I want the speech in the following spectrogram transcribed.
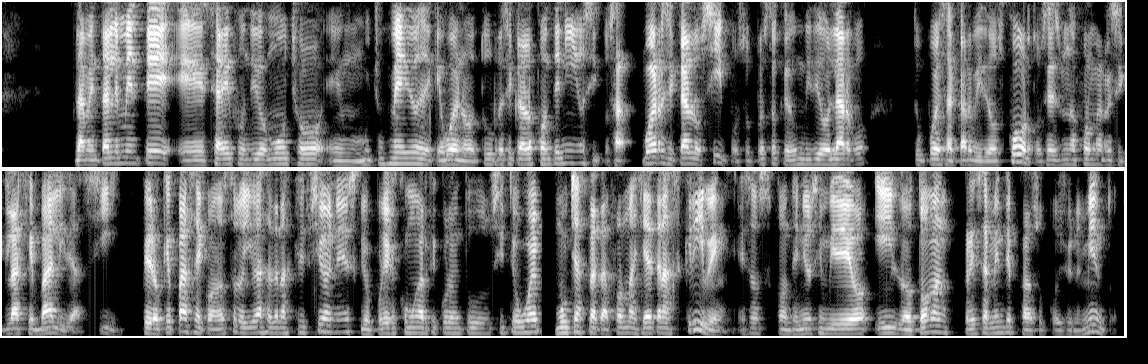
lamentablemente eh, se ha difundido mucho en muchos medios de que, bueno, tú reciclas los contenidos, y, o sea, puedes reciclarlos, sí, por supuesto que de un video largo tú puedes sacar videos cortos, es una forma de reciclaje válida, sí. Pero ¿qué pasa? Cuando esto lo llevas a transcripciones, lo publicas como un artículo en tu sitio web, muchas plataformas ya transcriben esos contenidos en video y lo toman precisamente para su posicionamiento.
